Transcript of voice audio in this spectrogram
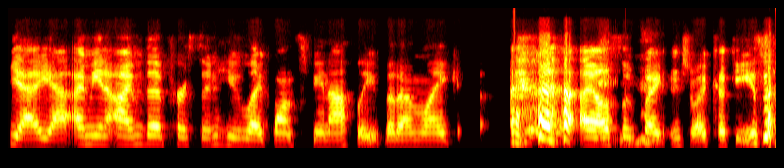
Yeah. Yeah. I mean, I'm the person who like wants to be an athlete, but I'm like, I also quite enjoy cookies.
